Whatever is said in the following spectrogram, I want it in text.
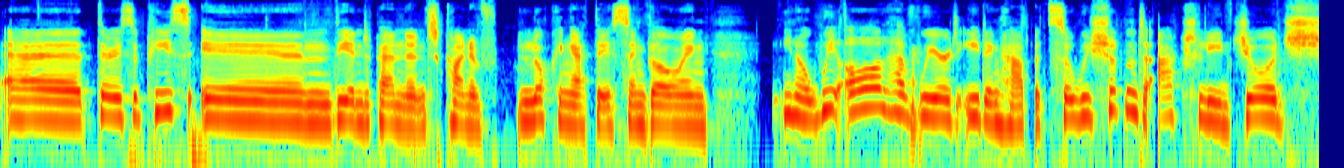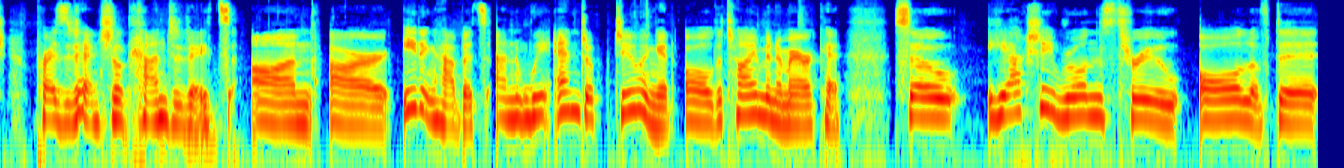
uh, there's a piece in The Independent kind of looking at this and going, you know, we all have weird eating habits, so we shouldn't actually judge presidential candidates on our eating habits. And we end up doing it all the time in America. So he actually runs through all of the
